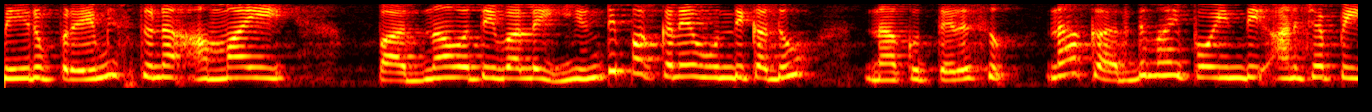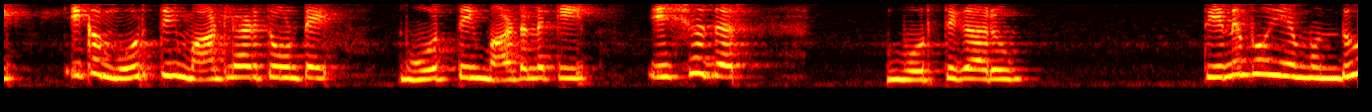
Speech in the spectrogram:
మీరు ప్రేమిస్తున్న అమ్మాయి పద్మావతి వాళ్ళ ఇంటి పక్కనే ఉంది కదూ? నాకు తెలుసు నాకు అర్థమైపోయింది అని చెప్పి ఇక మూర్తి మాట్లాడుతూ ఉంటే మూర్తి మాటలకి యశోధర్ మూర్తి గారు తినబోయే ముందు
